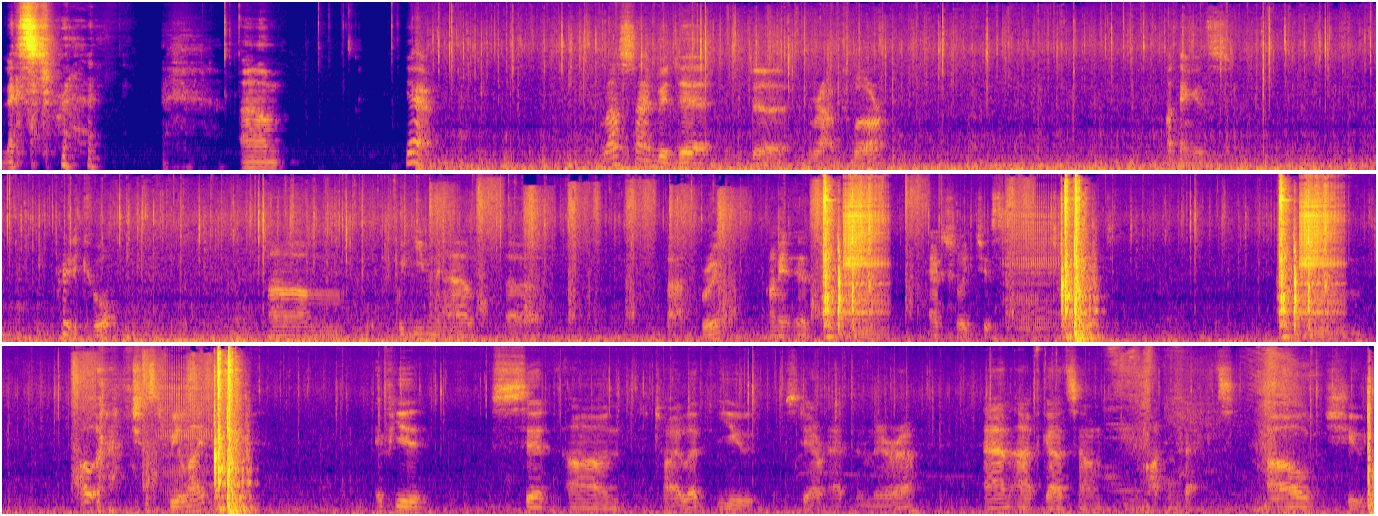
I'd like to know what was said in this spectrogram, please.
next try. um, yeah. Last time we did the ground floor. I think it's pretty cool. Um, we even have a bathroom. I mean, it's actually just. Um, oh, just realized if you sit on the toilet, you stare at the mirror, and I've got some artifacts. Oh, shoot.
